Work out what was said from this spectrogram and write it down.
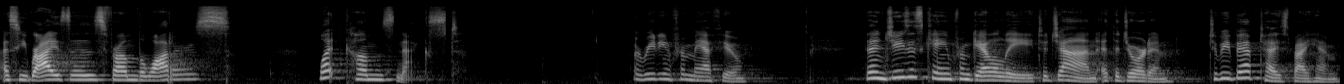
as he rises from the waters, what comes next? A reading from Matthew. Then Jesus came from Galilee to John at the Jordan to be baptized by him.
